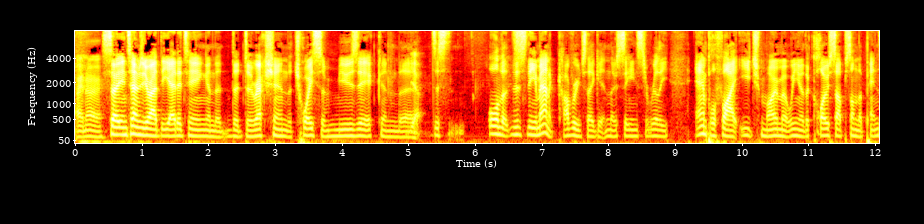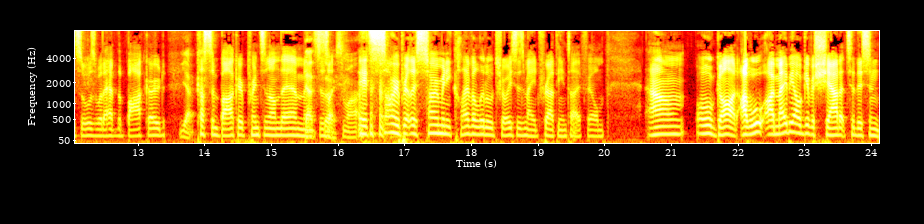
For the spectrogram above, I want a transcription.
I know. So in terms of you're at the editing and the, the direction, the choice of music and the Yeah. just all the just the amount of coverage they get in those scenes to really amplify each moment. You know, the close ups on the pencils where they have the barcode Yeah. custom barcode printed on them. And That's it's just so like, smart. It's so brilliant. There's so many clever little choices made throughout the entire film. Um. Oh God. I will. I maybe I'll give a shout out to this, and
